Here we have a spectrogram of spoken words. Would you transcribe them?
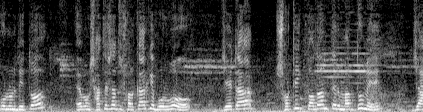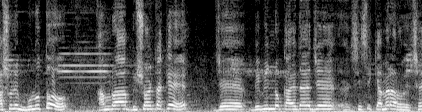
প্রণোদিত এবং সাথে সাথে সরকারকে বলব যে এটা সঠিক তদন্তের মাধ্যমে যে আসলে মূলত আমরা বিষয়টাকে যে বিভিন্ন কায়দায় যে সিসি ক্যামেরা রয়েছে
